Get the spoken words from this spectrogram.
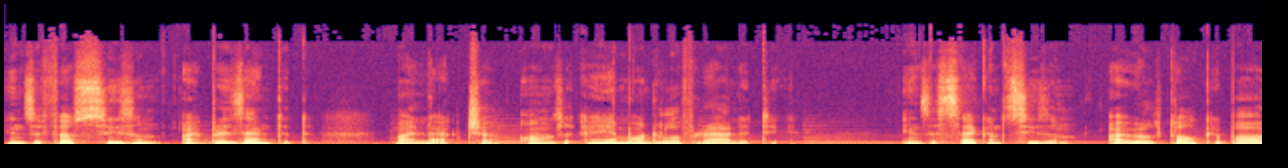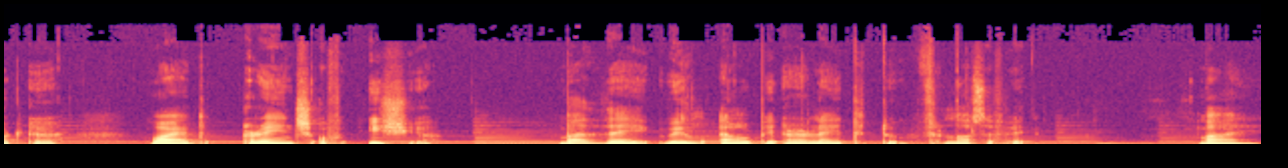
In the first season, I presented my lecture on the AI model of reality. In the second season, I will talk about a wide range of issues, but they will all be related to philosophy. Bye.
